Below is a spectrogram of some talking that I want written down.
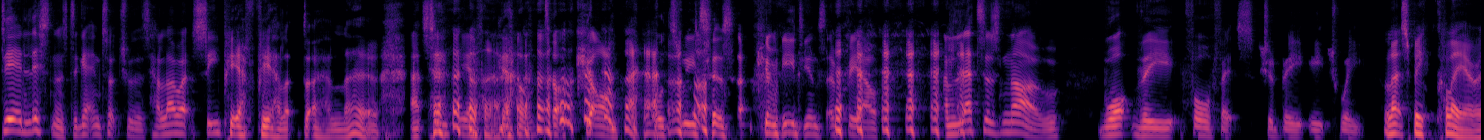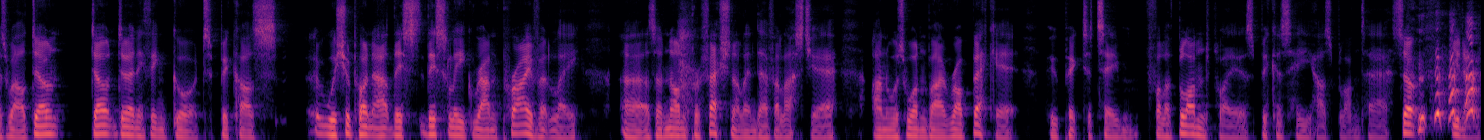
dear listeners, to get in touch with us. Hello at cpfpl. Hello at cpfpl.com or tweet us at comediansfpl and let us know what the forfeits should be each week. Let's be clear as well. Don't don't do anything good because we should point out this this league ran privately uh, as a non-professional endeavor last year and was won by Rob Beckett, who picked a team full of blonde players because he has blonde hair. So you know,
